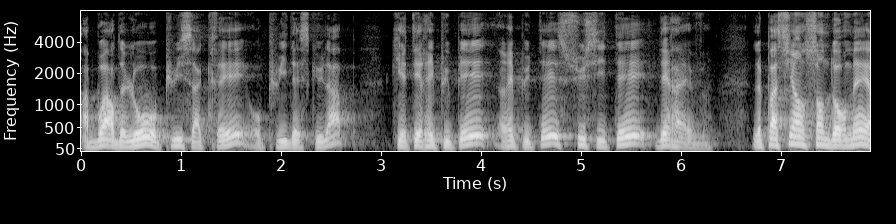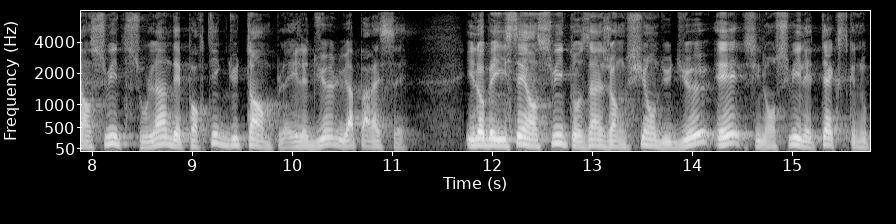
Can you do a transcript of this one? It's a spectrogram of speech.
à boire de l'eau au puits sacré, au puits d'Esculape, qui était réputé, réputé susciter des rêves. Le patient s'endormait ensuite sous l'un des portiques du temple et le Dieu lui apparaissait. Il obéissait ensuite aux injonctions du Dieu et, si l'on suit les textes que nous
